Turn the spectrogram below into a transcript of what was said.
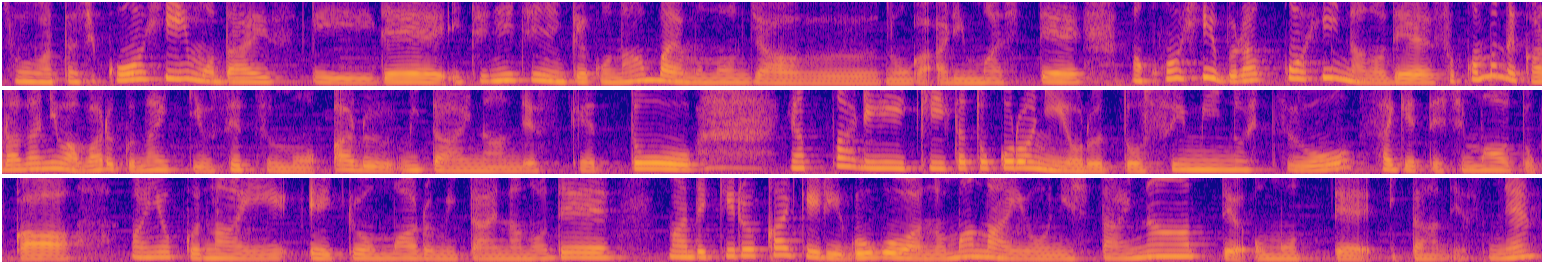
そう私コーヒーも大好きで1日に結構何杯も飲んじゃうのがありまして、まあ、コーヒーブラックコーヒーなのでそこまで体には悪くないっていう説もあるみたいなんですけどやっぱり聞いたところによると睡眠の質を下げてしまうとか、まあ、良くない影響もあるみたいなので、まあ、できる限り午後は飲まないようにしたいなって思っていたんですね。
